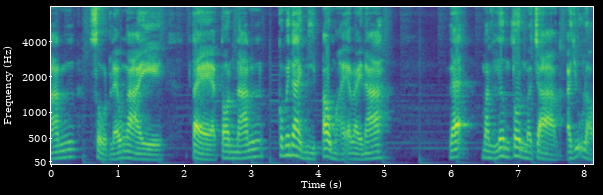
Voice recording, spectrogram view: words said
นั้นโสดแล้วไง แต่ตอนนั้นก็ไม่ได้มีเป้าหมายอะไรนะ และมันเริ่มต้นมาจากอายุเรา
